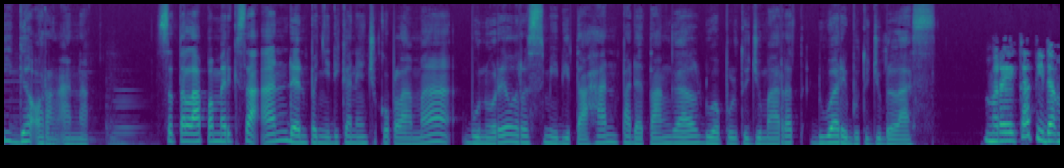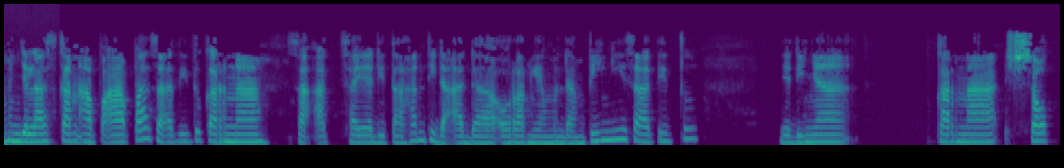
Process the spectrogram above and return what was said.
tiga orang anak. Setelah pemeriksaan dan penyidikan yang cukup lama, Bu Nuril resmi ditahan pada tanggal 27 Maret 2017. Mereka tidak menjelaskan apa-apa saat itu karena saat saya ditahan tidak ada orang yang mendampingi saat itu. Jadinya karena shock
